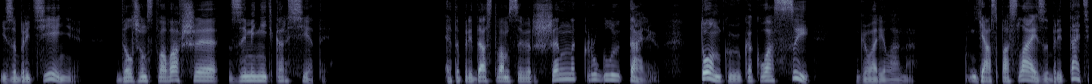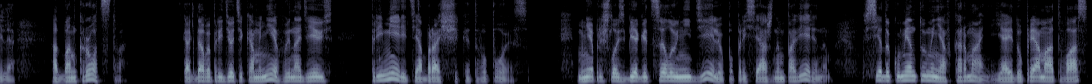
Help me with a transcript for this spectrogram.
изобретение, долженствовавшее заменить корсеты. Это придаст вам совершенно круглую талию, тонкую, как у осы, — говорила она. Я спасла изобретателя от банкротства. Когда вы придете ко мне, вы, надеюсь, примерите образчик этого пояса. Мне пришлось бегать целую неделю по присяжным поверенным. Все документы у меня в кармане. Я иду прямо от вас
